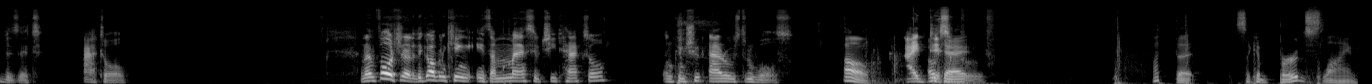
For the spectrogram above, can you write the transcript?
visit at all. And unfortunately, the Goblin King is a massive cheat hacksaw and can shoot arrows through walls. Oh, I disapprove. what the? It's like a bird slime.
